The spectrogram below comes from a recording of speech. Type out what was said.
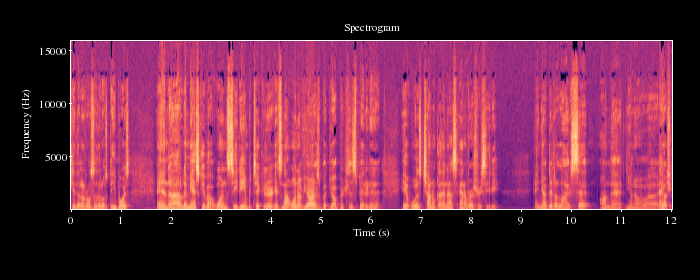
Ricky De La Rosa de los D-Boys. And uh, let me ask you about one CD in particular. It's not one of yours, but y'all participated in it. It was Chano Cadena's anniversary CD. And y'all did a live set on that, you know. Uh, y'all- Actu-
